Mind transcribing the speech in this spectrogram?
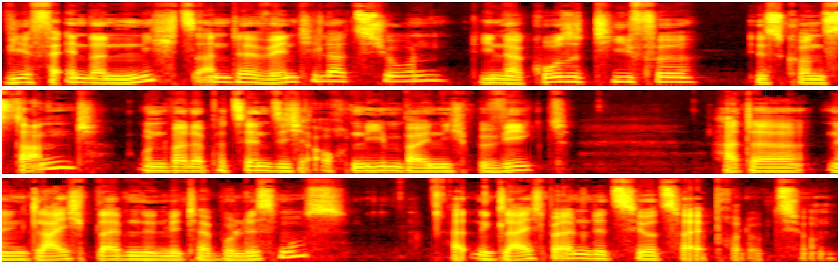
wir verändern nichts an der Ventilation, die Narkosetiefe ist konstant. Und weil der Patient sich auch nebenbei nicht bewegt, hat er einen gleichbleibenden Metabolismus, hat eine gleichbleibende CO2-Produktion.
